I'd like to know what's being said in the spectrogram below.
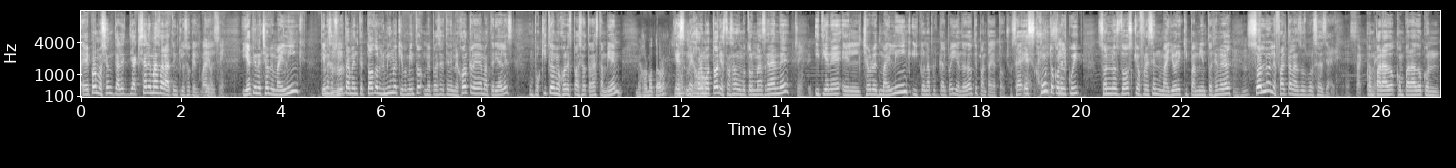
hay promoción, de, aquí sale más barato incluso que el... que Bueno, el- sí. Y ya tiene Chevrolet MyLink. Tienes absolutamente todo el mismo equipamiento. Me parece que tiene mejor calidad de materiales. Un poquito de mejor espacio atrás también. Mejor motor. si es no- mejor no- motor. Ya estamos hablando de un motor más grande. Sí. Y tiene el Chevrolet MyLink y con Apple CarPlay y Android Auto y pantalla touch. O sea, es junto con sí. el Quid, son los dos que ofrecen mayor equipamiento en general. Solo le faltan las dos bolsas de aire. Exactamente. Comparado, comparado con,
